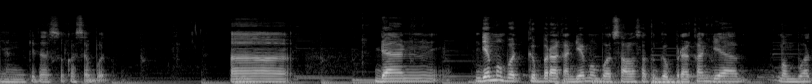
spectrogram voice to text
yang kita suka sebut. Uh, dan dia membuat gebrakan dia membuat salah satu gebrakan dia membuat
